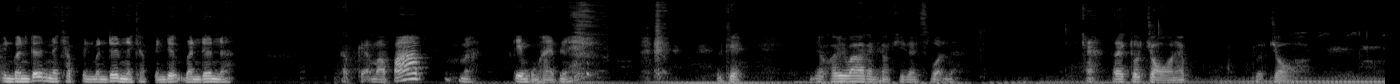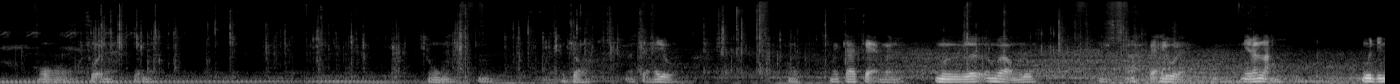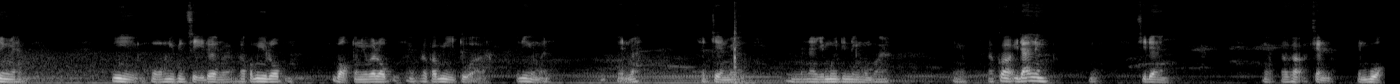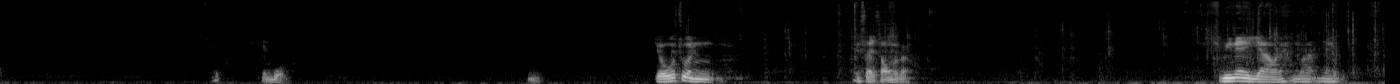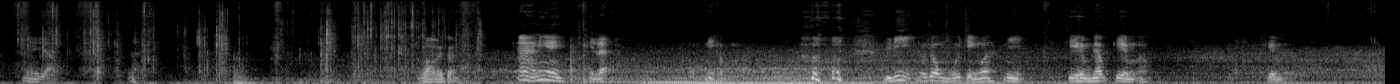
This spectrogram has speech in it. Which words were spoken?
เป็นบันเดิลนะครับ เป็นบันเดิลนะครับ เป็นบันเดิลนะ ครับแกะมาปั๊บ มา เกมผมหายไปไหน โอเค เดี๋ยวค่อยว่ากันครับทีละส่วนนะ อะแรกตัวจอนะครับ ตัวจอ โอ้ สวยนะสวยนะอื มอืมจอแกะให้ดู ไม่กล้าแกะมันนะมือเลอะเปล่าไม่รู้แกะให้ดูเลย นี่ด้านหลังมืดนิดนึงนะครับนี่โหนี่เป็นสีด้วยนะแล้วก็มีลบบอกตรงนี้ว่าลบ แล้วก็มีตัวนี่ของมัน เห็นไหมชัดเจนไหมมันน่าจะมืดนิดนึงผมว่านะครับแล้วก็อีกด้านหนึ่งสีแดงนะครับแล้วก็เขียนเขียนบวกเขียนบวก ดี๋ยวส่วนใส่สองไปก่อนชีวิตแน่ยาวนะผมว่าเนี่ยแน่ยาวอะวางไว้ก่อน อ่า นี่ไง เห็นแล้ว นี่ครับ อยู่นี่ท่านผู้ชมโอ้ยเจ๋งว่ะ นี่ เกมครับ เกมเอาเกม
